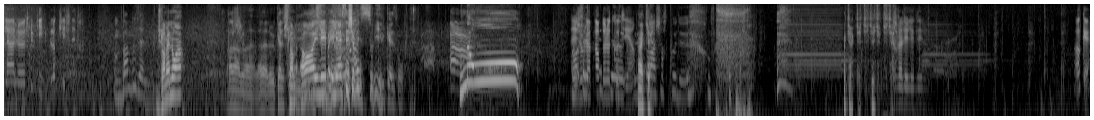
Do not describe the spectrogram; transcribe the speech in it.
Il a le truc qui bloque les fenêtres. Bamboozle. Je l'emmène loin. Là, le caleçon. Oh, il est- souillé, il est resté chez vous Il est souillé, le caleçon. Non Allez, Bon, j'ouvre la porte de l'autre côté. Hein. Ok. de. Ok, ok, ok, ok, ok. Je vais aller l'aider. Ok.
